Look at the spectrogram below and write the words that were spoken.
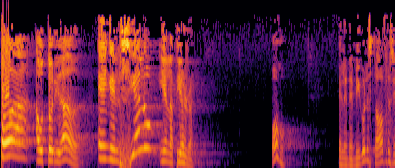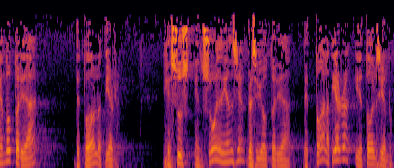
toda autoridad en el cielo y en la tierra. Ojo, el enemigo le estaba ofreciendo autoridad de toda la tierra. Jesús en su obediencia recibió autoridad de toda la tierra y de todo el cielo.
